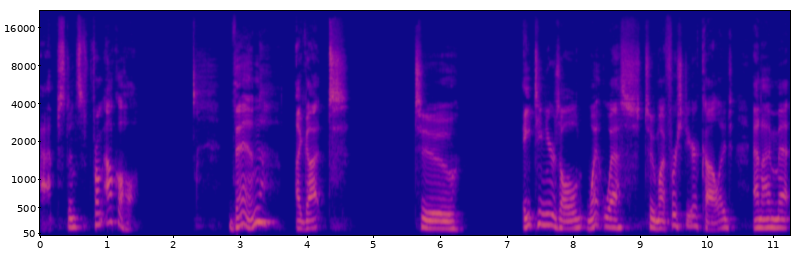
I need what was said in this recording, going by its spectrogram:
abstinence from alcohol. Then I got to 18 years old, went west to my first year of college, and I met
